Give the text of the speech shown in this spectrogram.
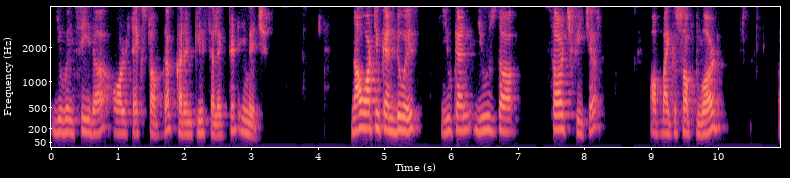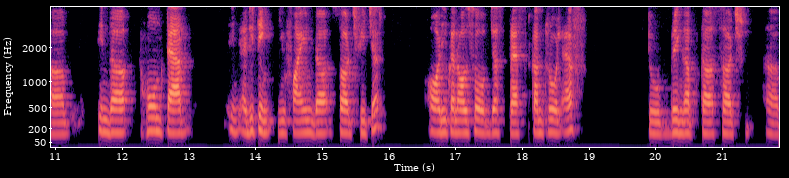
you will see the alt text of the currently selected image. Now what you can do is you can use the search feature of Microsoft Word. Uh, in the home tab in editing, you find the search feature, or you can also just press Control F to bring up the search uh,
